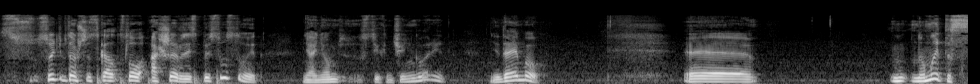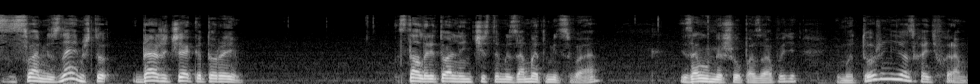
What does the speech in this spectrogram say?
Судя по тому, что сказал, слово «ашер» здесь присутствует – ни о нем стих ничего не говорит. Не дай Бог. Э, но мы-то с вами знаем, что даже человек, который стал ритуально нечистым из-за мэт мецва, из-за умершего по заповеди, ему тоже нельзя заходить в храм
